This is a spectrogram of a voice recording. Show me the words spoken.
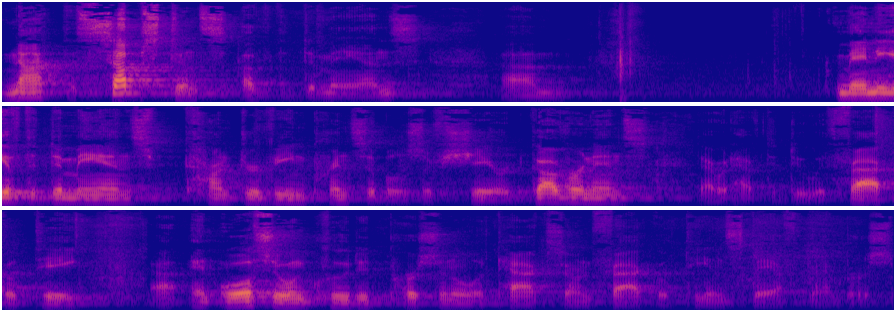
not the substance of the demands. Um, many of the demands contravene principles of shared governance, that would have to do with faculty, uh, and also included personal attacks on faculty and staff members.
